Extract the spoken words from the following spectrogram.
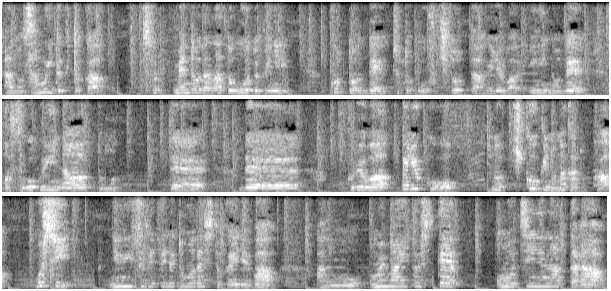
あの寒い時とかちょっと面倒だなと思う時にコットンでちょっとこう拭き取ってあげればいいのであすごくいいなと思ってでこれは旅行の飛行機の中とかもし入院されてる友達とかいればあのお見舞いとしてお持ちになったら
